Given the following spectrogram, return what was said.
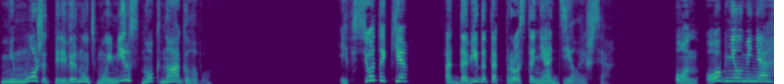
не может перевернуть мой мир с ног на голову. И все-таки от Давида так просто не отделаешься. Он обнял меня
